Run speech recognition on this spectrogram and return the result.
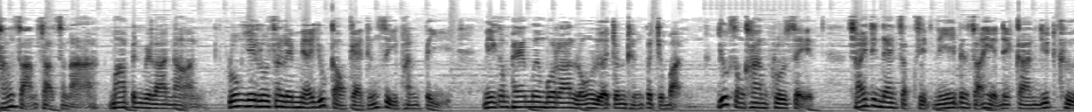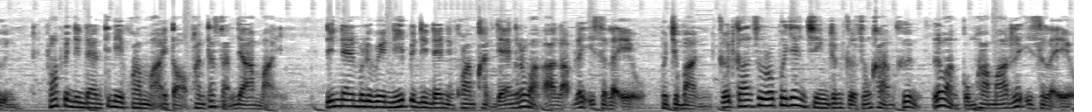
ทั้งสามศาสนามาเป็นเวลานานกรุงเยรูซาเล็มมีอายุเก่าแก่ถึง 4,000 ปี มีกำแพงเมืองโบราณหลงเหลือจนถึงปัจจุบัน ยุคสงครามครูเสดใช้ดินแดนศักดิ์สิทธิ์นี้เป็นสาเหตุในการยึดคืน เพราะเป็นดินแดนที่มีความหมายต่อพันธสัญญาใหม่ ดินแดนบริเวณนี้เป็นดินแดนแห่งความขัดแย้งระหว่างอาหรับและอิสราเอล ปัจจุบันเกิดการสู้รบเพื่อแย่งชิงจนเกิดสงครามขึ้น ระหว่างกลุ่มฮามาสและอิสราเอล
